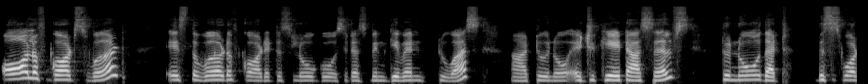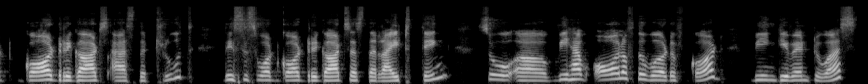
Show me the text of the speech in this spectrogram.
All of God's word is the word of God. It is logos. It has been given to us uh, to you know educate ourselves, to know that this is what God regards as the truth. This is what God regards as the right thing. So uh, we have all of the word of God being given to us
